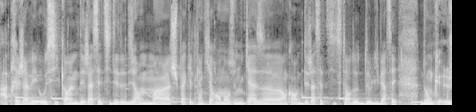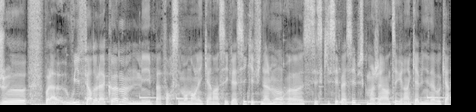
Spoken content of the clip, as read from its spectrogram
Après j'avais aussi quand même déjà cette idée de dire moi là, je suis pas quelqu'un qui rentre dans une case, euh, encore déjà cette histoire de, de, liberté, donc je voilà oui faire de la com, mais pas forcément dans les cadres assez classiques. Et finalement c'est ce qui s'est passé puisque moi j'ai intégré un cabinet d'avocats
